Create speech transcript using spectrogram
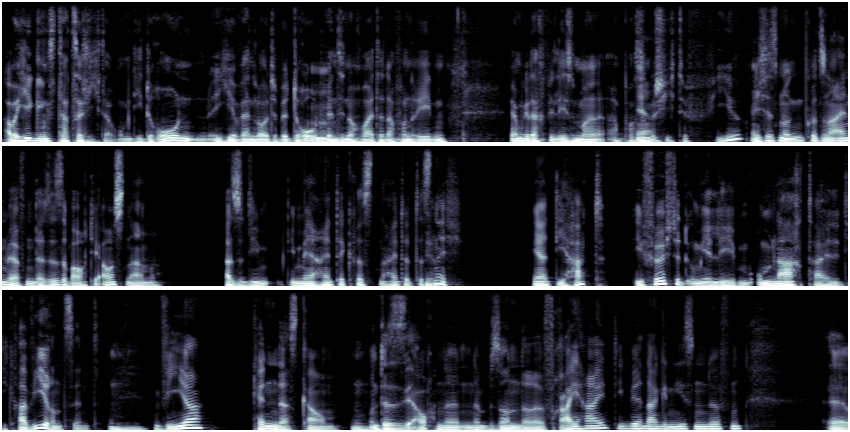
Aber hier ging es tatsächlich darum. Die drohen, hier werden Leute bedroht, mhm. wenn sie noch weiter davon reden. Wir haben gedacht, wir lesen mal Apostelgeschichte ja. 4. Wenn ich das nur kurz noch einwerfen, das ist aber auch die Ausnahme. Also die, die Mehrheit der Christen heitert das ja. nicht. Ja, die hat, die fürchtet um ihr Leben, um Nachteile, die gravierend sind. Mhm. Wir kennen das kaum. Mhm. Und das ist ja auch eine, eine besondere Freiheit, die wir da genießen dürfen äh,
